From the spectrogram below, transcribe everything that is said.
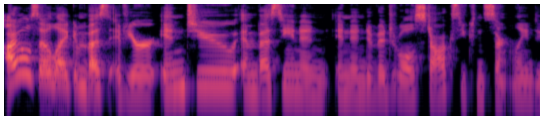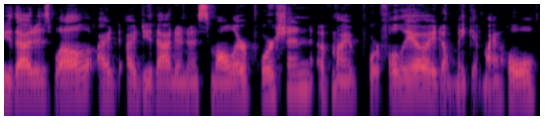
I also like invest if you're into investing in in individual stocks, you can certainly do that as well. I I do that in a smaller portion of my portfolio. I don't make it my whole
